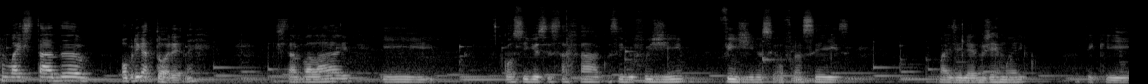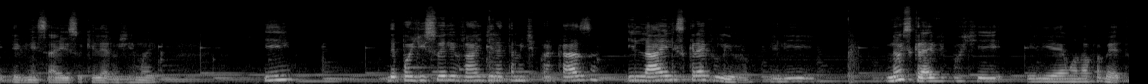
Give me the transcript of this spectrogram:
uma estada obrigatória, né? Estava lá e conseguiu se safar, conseguiu fugir, fingindo ser um francês, mas ele era um germânico. Tem que evidenciar isso que ele era um germânico. E depois disso ele vai diretamente para casa e lá ele escreve o livro. Ele não escreve porque ele é um analfabeto,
